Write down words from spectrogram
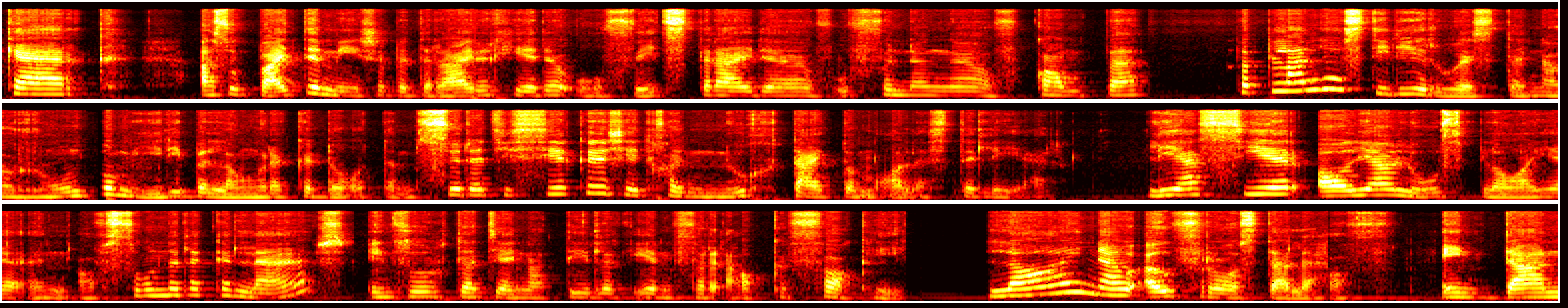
kerk, asook buitemuurse bedrywighede of wedstryde of oefeninge of kampe. Beplan jou studierooster nou rondom hierdie belangrike datums sodat jy seker is jy het genoeg tyd om alles te leer. Liaseer al jou losblaaie in afsonderlike lers en sorg dat jy natuurlik een vir elke vak het. Laai nou ou vraestelle af en dan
